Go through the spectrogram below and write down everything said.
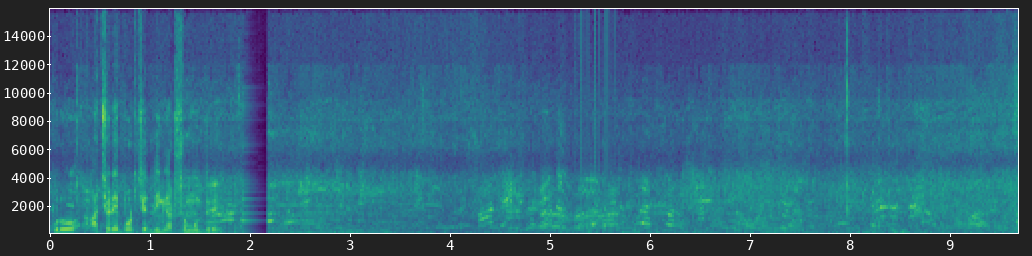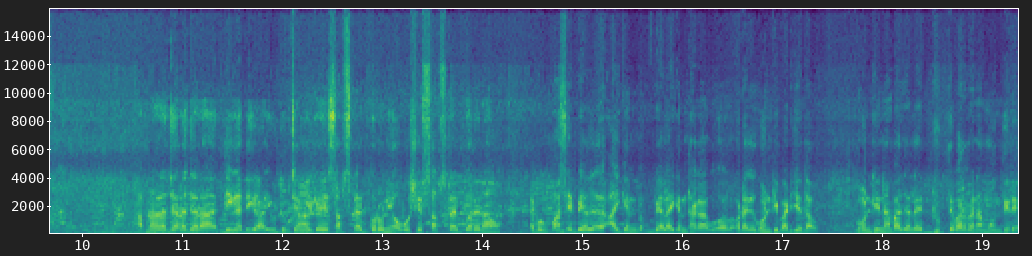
পুরো আছড়ে পড়ছে দীঘার সমুদ্রে। আপনারা যারা যারা দীঘা দীঘা ইউটিউব চ্যানেলকে সাবস্ক্রাইব করোনি, অবশ্যই সাবস্ক্রাইব করে নাও এবং পাশে বেল আইকন বেল আইকন থাকা ওটাকে ঘন্টি বাজিয়ে দাও। ঘন্টি না বাজালে ঢুকতে পারবে না মন্দিরে।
